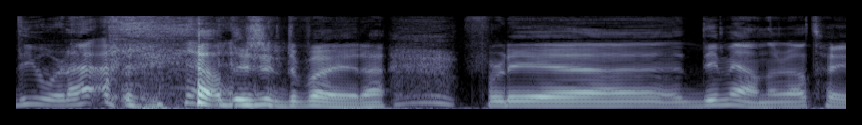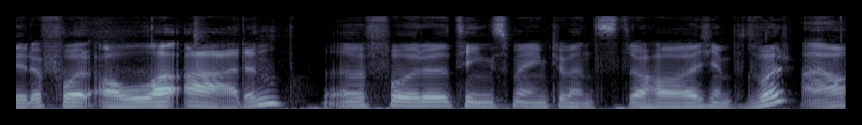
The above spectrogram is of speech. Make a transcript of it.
de gjorde det. ja, de skyldte på Høyre. Fordi eh, de mener at Høyre får all æren eh, for ting som egentlig Venstre har kjempet for. Ja,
